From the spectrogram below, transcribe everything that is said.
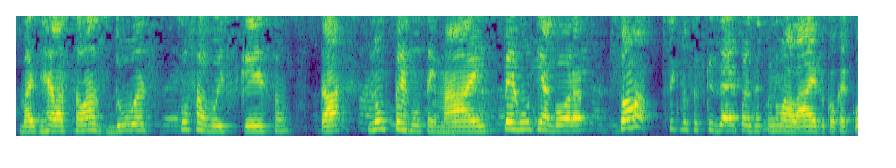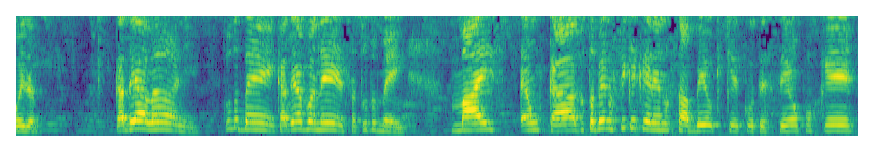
Mas em relação às duas, por favor, esqueçam, tá? Não perguntem mais. Perguntem agora, só se vocês quiserem, por exemplo, numa live, qualquer coisa. Cadê a Lani? Tudo bem. Cadê a Vanessa? Tudo bem. Mas é um caso. Também não fiquem querendo saber o que, que aconteceu, porque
